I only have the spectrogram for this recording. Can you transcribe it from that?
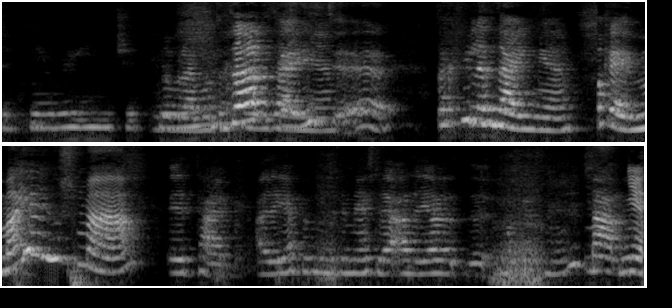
Czekierin, czekierin. Dobra, bo to chwilę Zatka zajmie. To chwilę zajmie. Okej, Maja już ma... E, tak, ale ja pewnie będę miała źle, ale ja e, mogę już mówić? Mam. Nie,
